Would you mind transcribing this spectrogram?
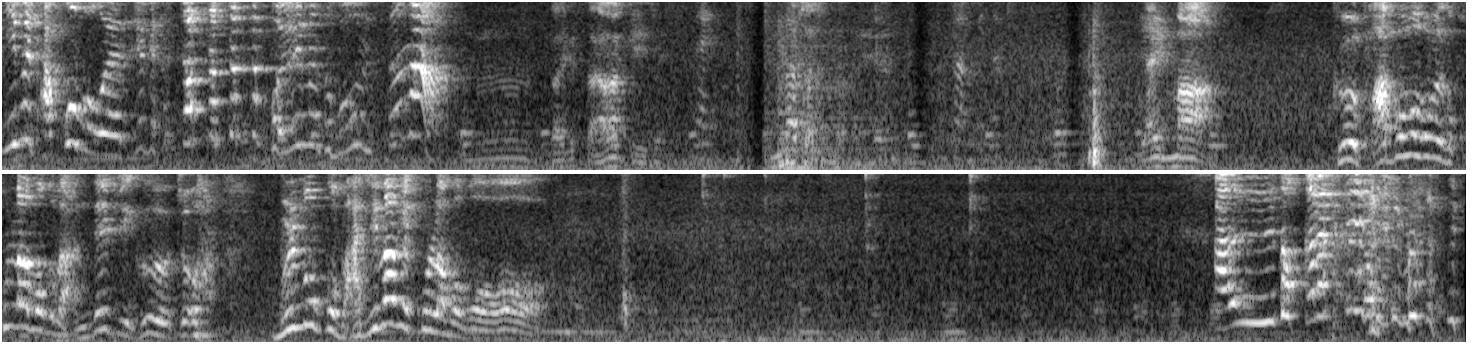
입을 닫고 먹어야지. 이렇게 짭짭짭짭 벌리면서 먹으면 쓰나? 음 알겠어. 안 할게 이제. 네 겁나 짜증나네. 감사합니다. 야 임마. 그밥 먹으면서 콜라 먹으면 안 되지. 그 저 물 먹고 마지막에 콜라 먹어. 아으 젓가락질.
